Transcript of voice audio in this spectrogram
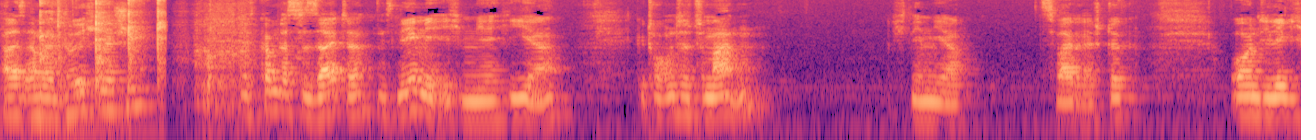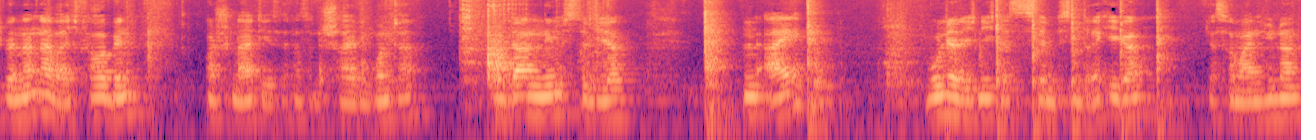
Alles einmal durchmischen. Jetzt kommt das zur Seite. Jetzt nehme ich mir hier getrocknete Tomaten. Ich nehme hier zwei, drei Stück. Und die lege ich übereinander, weil ich faul bin und schneide die jetzt einfach so eine Scheibe runter. Und dann nimmst du dir ein Ei. Wundere dich nicht, das ist hier ein bisschen dreckiger. Das von meinen Hühnern.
